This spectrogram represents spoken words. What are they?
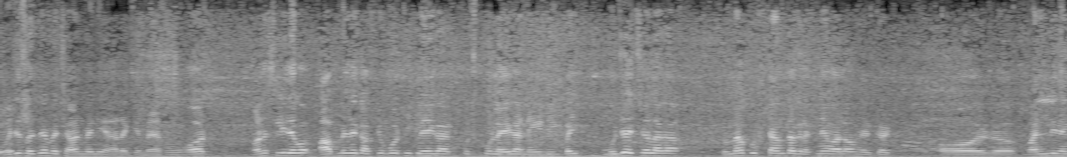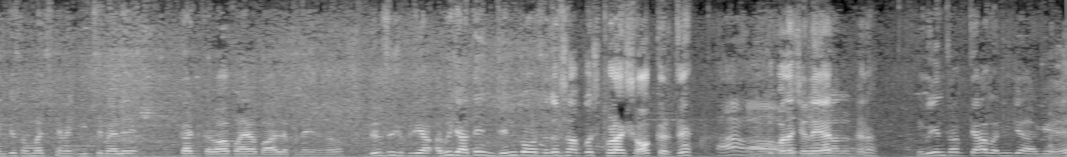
مجھے سچ میں پہچان میں نہیں آ رہا کہ میں ہوں اور آنیسٹلی دیکھو آپ میں سے کافیوں کو ٹھیک لگے گا کچھ کو لگے گا نہیں ٹھیک بھائی مجھے اچھا لگا تو میں کچھ ٹائم تک رکھنے والا ہوں ہیئر کٹ اور finally thank you so much کہ میں عید سے پہلے کٹ کروا پایا بال اپنے دل سے شکریہ ابھی جاتے ہیں جن کو اور صدر صاحب کو تھوڑا شوق کرتے ہیں کو پتہ چلے یار ہے نا مبین صاحب کیا بن کے آگے ہیں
